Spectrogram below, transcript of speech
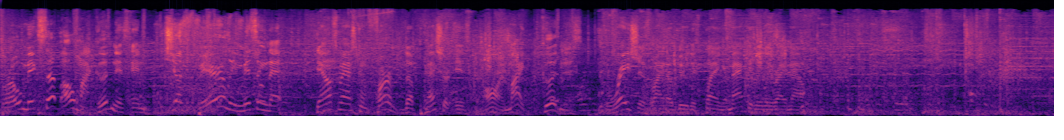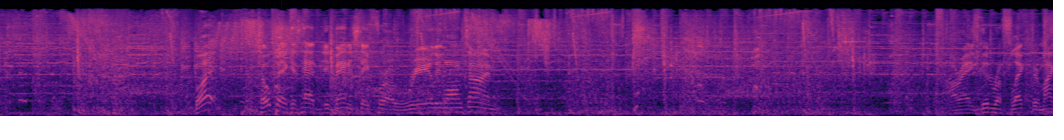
throw mixed up. Oh my goodness. And just barely missing that down smash confirmed. The pressure is on. My goodness gracious. Rhino Dude is playing immaculately right now. But Topeg has had advantage state for a really long time. All right, good reflector. My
